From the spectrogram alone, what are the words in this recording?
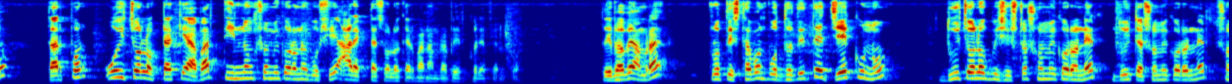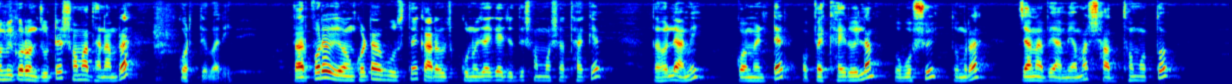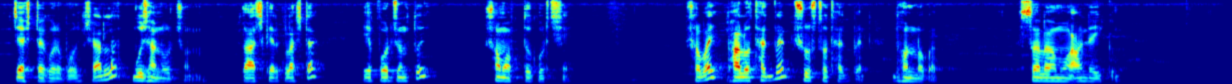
তারপর ওই চলকটাকে আবার তিন নং সমীকরণে বসিয়ে আরেকটা চলকের মান আমরা বের করে ফেলব। তো এইভাবে আমরা প্রতিস্থাপন পদ্ধতিতে যে কোনো দুই চলক বিশিষ্ট সমীকরণের, দুইটা সমীকরণের, সমীকরণ জুটের সমাধান আমরা করতে পারি। তারপরে ওই অঙ্কটা বুঝতে কারও কোনো জায়গায় যদি সমস্যা থাকে, তাহলে আমি কমেন্টের অপেক্ষায় রইলাম। অবশ্যই তোমরা জানাবে, আমি আমার সাধ্যমতো চেষ্টা করব ইনশাআল্লাহ বোঝানোর জন্য। তো আজকের ক্লাসটা এ পর্যন্তই সমাপ্ত করছি। সবাই ভালো থাকবেন, সুস্থ থাকবেন। ধন্যবাদ। আসসালামু আলাইকুম।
